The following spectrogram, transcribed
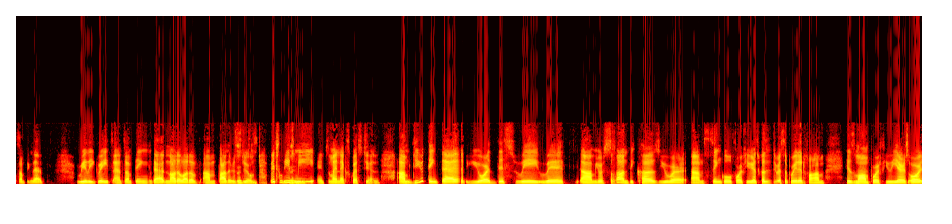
something that's really great and something that not a lot of um, fathers Thank do. you. Which leads Thank you. me into my next question. Um, do you think that you're this way with um, your son because you were um, single for a few years, because you were separated from his mom for a few years, or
